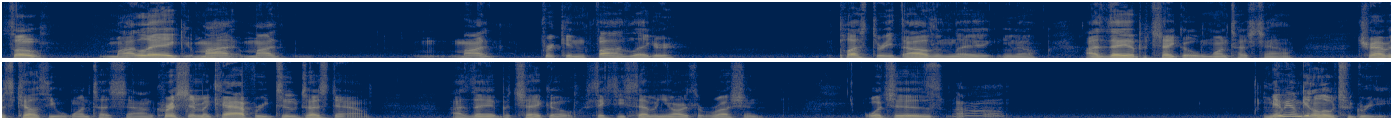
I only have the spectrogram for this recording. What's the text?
So, my leg, my my my freaking five legger plus three thousand leg. You know, Isaiah Pacheco one touchdown, Travis Kelce one touchdown, Christian McCaffrey two touchdowns, Isaiah Pacheco sixty seven yards of rushing, which is. Maybe I'm getting a little too greedy.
